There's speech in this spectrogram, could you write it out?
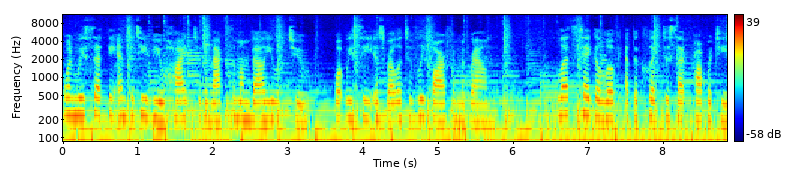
When we set the entity view height to the maximum value of 2, what we see is relatively far from the ground. Let's take a look at the click to set property,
